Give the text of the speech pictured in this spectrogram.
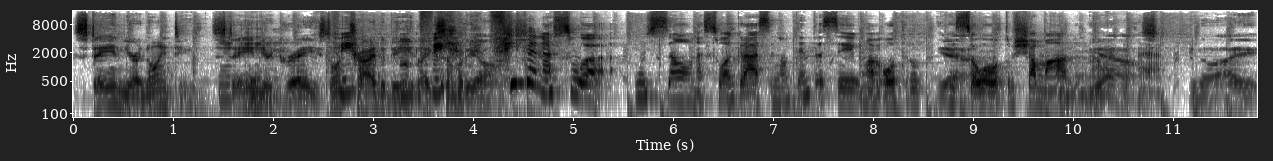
stay in your anointing, stay in your grace. Don't try to be like somebody else. Fica na sua unção, na sua graça. Não tenta ser uma outra Yeah. pessoa, outro chamado. Não. Yeah. É. you know, I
